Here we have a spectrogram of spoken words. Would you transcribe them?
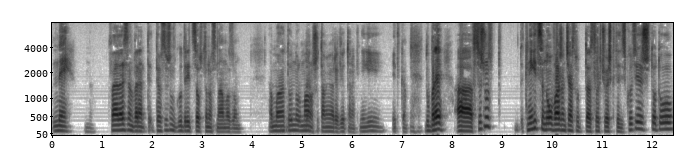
Не. не. Това е лесен вариант. Те, те всъщност Goodreads собственост на Amazon. Ама то е нормално, защото там има ревюта на книги и така. Добре, а, всъщност книгите са много важна част от свръхчовешката дискусия, защото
